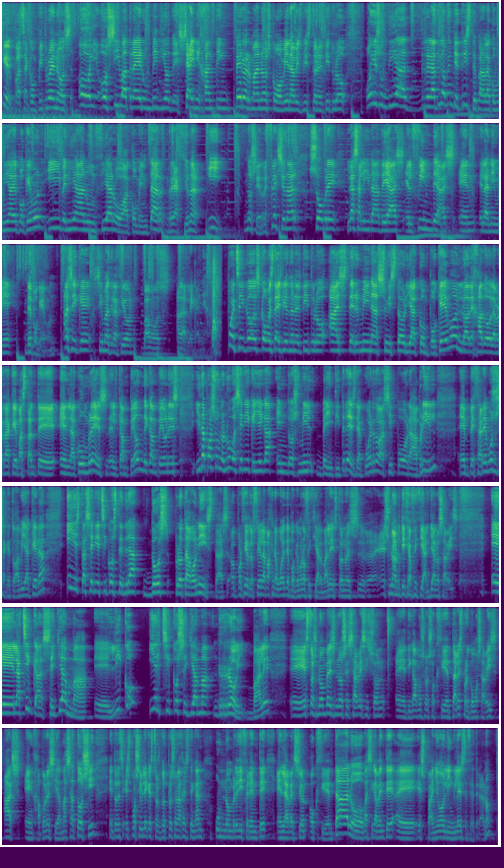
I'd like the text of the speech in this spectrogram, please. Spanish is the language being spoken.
¿Qué pasa compitruenos? Hoy os iba a traer un vídeo de Shiny Hunting, pero hermanos, como bien habéis visto en el título, hoy es un día relativamente triste para la comunidad de Pokémon y venía a anunciar o a comentar, reaccionar y no sé, reflexionar sobre la salida de Ash, el fin de Ash en el anime de Pokémon. Así que, sin más dilación, vamos a darle caña. Pues chicos, como estáis viendo en el título, Ash termina su historia con Pokémon, lo ha dejado la verdad que bastante en la cumbre, es el campeón de campeones y da paso a una nueva serie que llega en 2023, ¿de acuerdo? Así por abril empezaremos, o sea que todavía queda. Y esta serie, chicos, tendrá dos protagonistas. Oh, por cierto, estoy en la página web de Pokémon Oficial, ¿vale? Esto no es... Eh, es una noticia oficial, ya lo sabéis. Eh, la chica se llama eh, Liko y el chico se llama Roy, ¿vale? Eh, estos nombres no se sabe si son, eh, digamos, los occidentales, porque como sabéis, Ash en japonés se llama Satoshi, entonces es posible que estos dos personajes tengan un nombre diferente en la versión occidental o básicamente eh, español, inglés, etcétera, ¿no?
